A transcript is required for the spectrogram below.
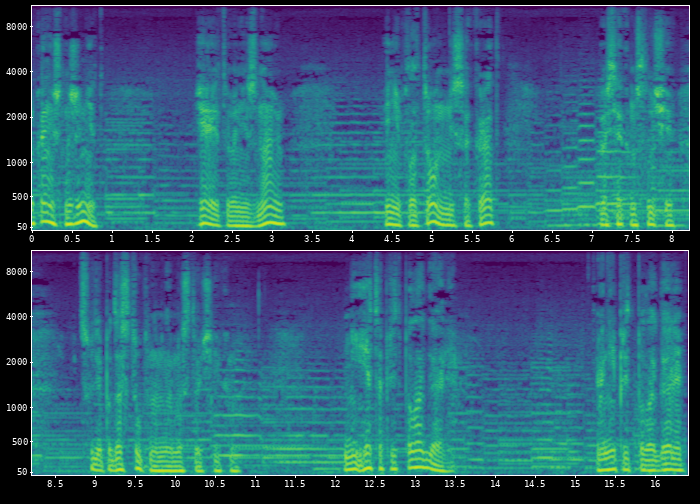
Ну, конечно же, нет. Я этого не знаю. И ни Платон, ни Сократ, во всяком случае, судя по доступным нам источникам, не это предполагали. Они предполагали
